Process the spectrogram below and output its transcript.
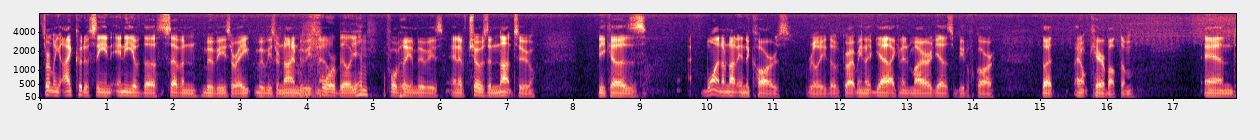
certainly, I could have seen any of the seven movies, or eight movies, or nine movies now, four billion. four billion movies, and have chosen not to because one, I'm not into cars really. Those, I mean, yeah, I can admire. Yeah, it's a beautiful car, but I don't care about them. And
